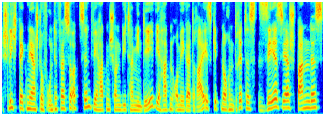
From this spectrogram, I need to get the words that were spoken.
schlichtweg nährstoffunterversorgt sind. Wir hatten schon Vitamin D, wir hatten Omega-3. Es gibt noch ein drittes sehr, sehr spannendes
